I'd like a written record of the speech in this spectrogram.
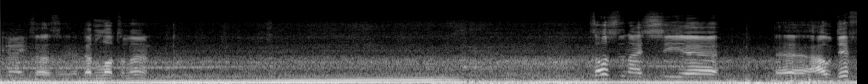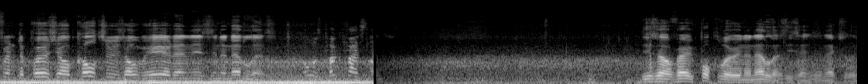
Okay. So I've got a lot to learn. It's also nice to see uh, uh, how different the Peugeot culture is over here than it is in the Netherlands. Oh, it's Pugfest. These are very popular in the Netherlands, these engines actually.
